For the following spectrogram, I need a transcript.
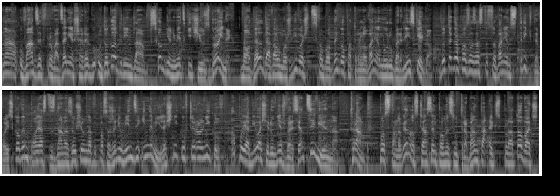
na uwadze wprowadzenie szeregu udogodnień dla wschodnio-niemieckich sił zbrojnych. Model dawał możliwość swobodnego patrolowania muru berlińskiego. Do tego poza zastosowaniem stricte wojskowym pojazd znalazł się na wyposażeniu m.in. leśników czy rolników, a pojawiła się również wersja cywilna. Trump postanowiono z czasem pomysł Trabanta eksploatować,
